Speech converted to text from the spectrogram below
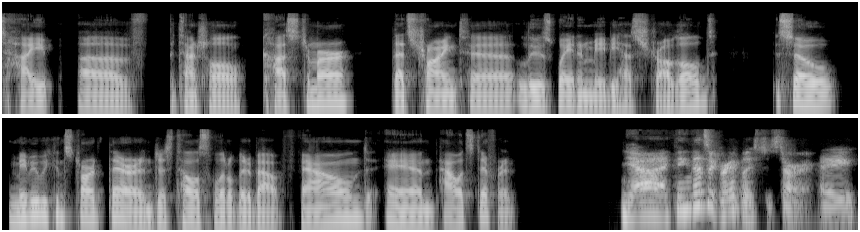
type of potential customer that's trying to lose weight and maybe has struggled. So maybe we can start there and just tell us a little bit about Found and how it's different. Yeah, I think that's a great place to start. I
